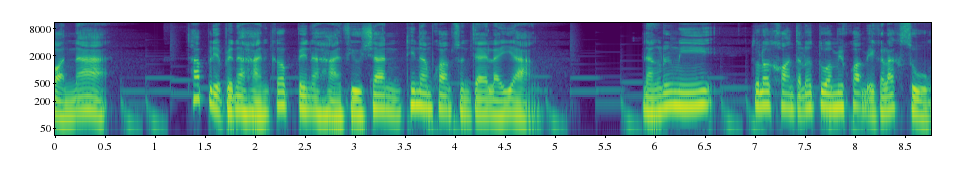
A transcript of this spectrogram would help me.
ก่อนหน้า ถ้าเปรียบเป็นอาหารก็เป็นอาหารฟิวชั่นที่นำความสนใจหลายอย่าง หนังเรื่องนี้ตัวละครแต่ละตัวมีความเอกลักษณ์สูง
